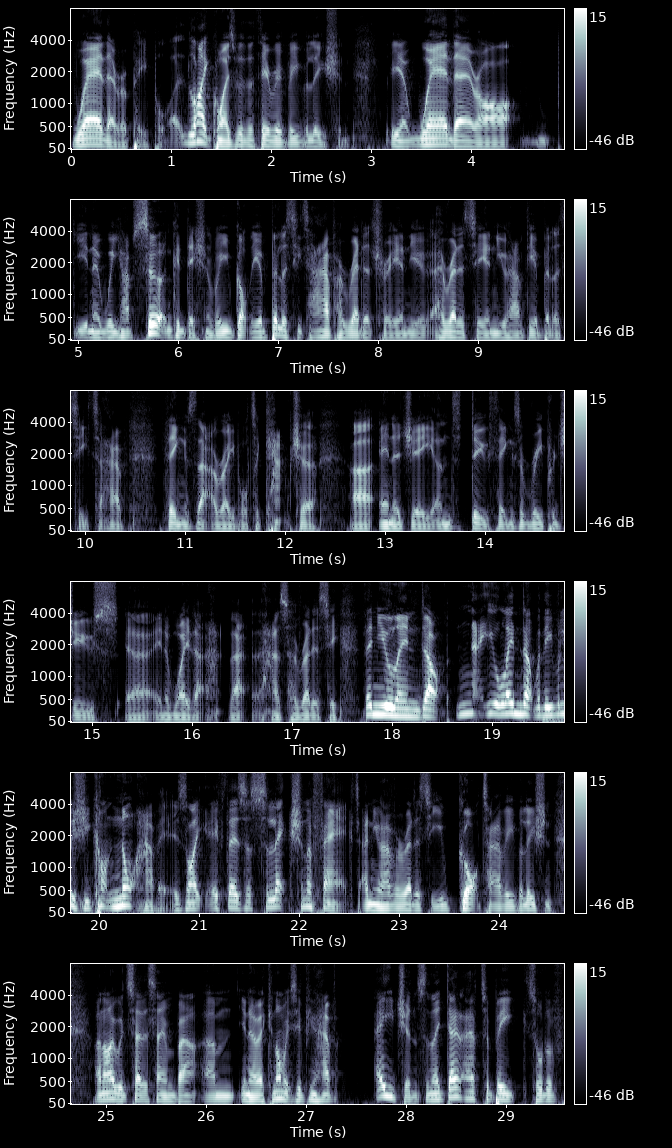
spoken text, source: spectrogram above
where there are people. Likewise with the theory of evolution, you know, where there are you know you have certain conditions where you've got the ability to have hereditary and you heredity and you have the ability to have things that are able to capture uh, energy and do things and reproduce uh, in a way that that has heredity then you'll end up you'll end up with evolution. You can't not have it. It's like if there's a selection effect and you have heredity you've got to have evolution. And i would say the same about um, you know economics. If you have agents, and they don't have to be sort of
